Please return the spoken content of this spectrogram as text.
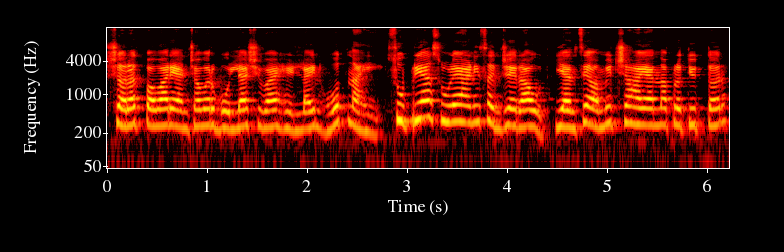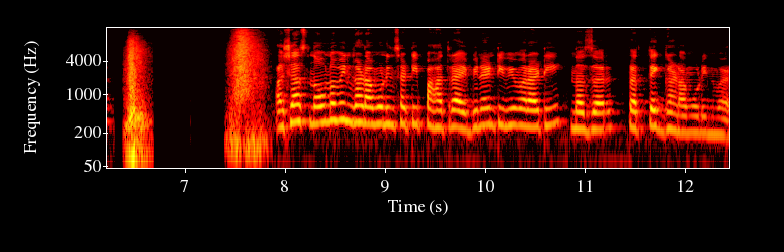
शरद पवार यांच्यावर बोलल्याशिवाय हेडलाईन होत नाही. सुप्रिया सुळे आणि संजय राऊत यांचे अमित शहा यांना प्रत्युत्तर. अशाच नवनवीन घडामोडींसाठी पाहत राहा एबीनाईन टीव्ही मराठी नजर प्रत्येक घडामोडींवर.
